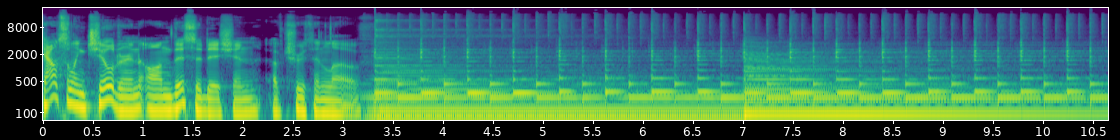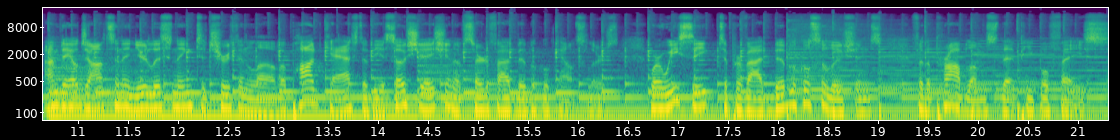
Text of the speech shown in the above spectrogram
counseling children on this edition of Truth in Love. I'm Dale Johnson, and you're listening to Truth in Love, a podcast of the Association of Certified Biblical Counselors, where we seek to provide biblical solutions for the problems that people face.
